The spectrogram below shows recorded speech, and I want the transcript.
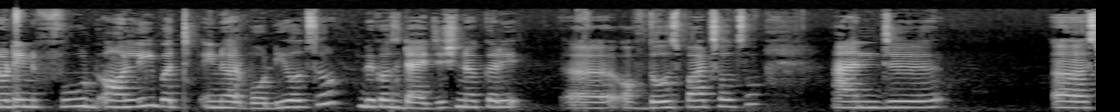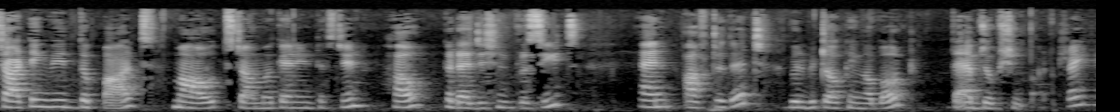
Not in food only, but in our body also, because digestion occurs uh, of those parts also. And uh, uh, starting with the parts mouth stomach and intestine how the digestion proceeds. And after that we'll be talking about the absorption part right?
